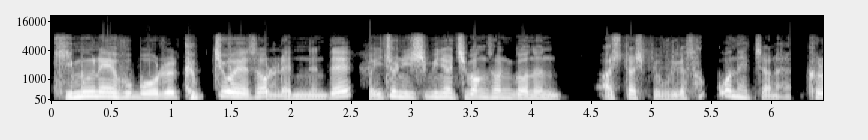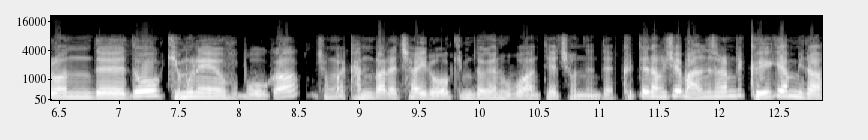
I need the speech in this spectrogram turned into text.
김은혜 후보를 급조해서 냈는데 2022년 지방선거는 아시다시피 우리가 석권했잖아요. 그런데도 김은혜 후보가 정말 간발의 차이로 김동연 후보한테 졌는데 그때 당시에 많은 사람들이 그 얘기합니다.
